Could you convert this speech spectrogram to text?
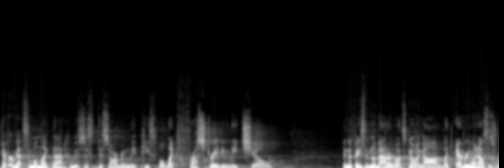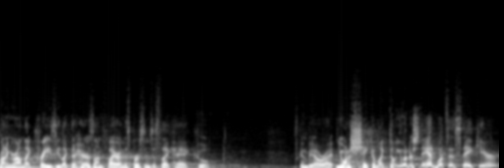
Have you ever met someone like that who is just disarmingly peaceful, like frustratingly chill? In the face of no matter what's going on, like everyone else is running around like crazy, like their hair's on fire, and this person's just like, hey, cool. It's gonna be all right. And you wanna shake them, like, don't you understand what's at stake here?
